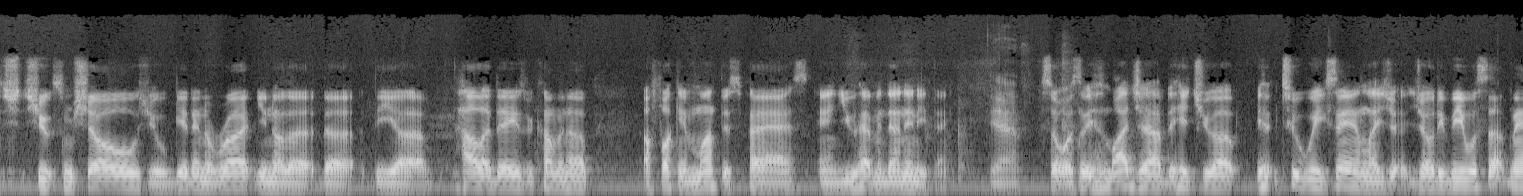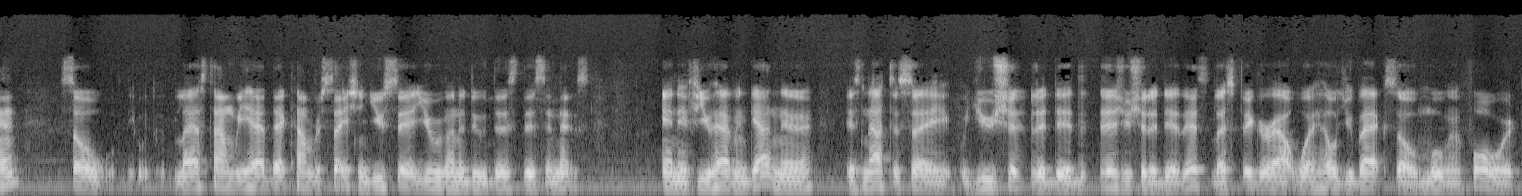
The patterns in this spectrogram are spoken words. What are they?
sh- shoot some shows. You'll get in a rut. You know, the the the uh, holidays are coming up. A fucking month has passed and you haven't done anything. Yeah. So it's, it's my job to hit you up two weeks in, like "Jo- Jody B, what's up, man? So last time we had that conversation, you said you were going to do this, this, and this. And if you haven't gotten there, it's not to say you should have did this, you should have did this. Let's figure out what held you back. So moving forward,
